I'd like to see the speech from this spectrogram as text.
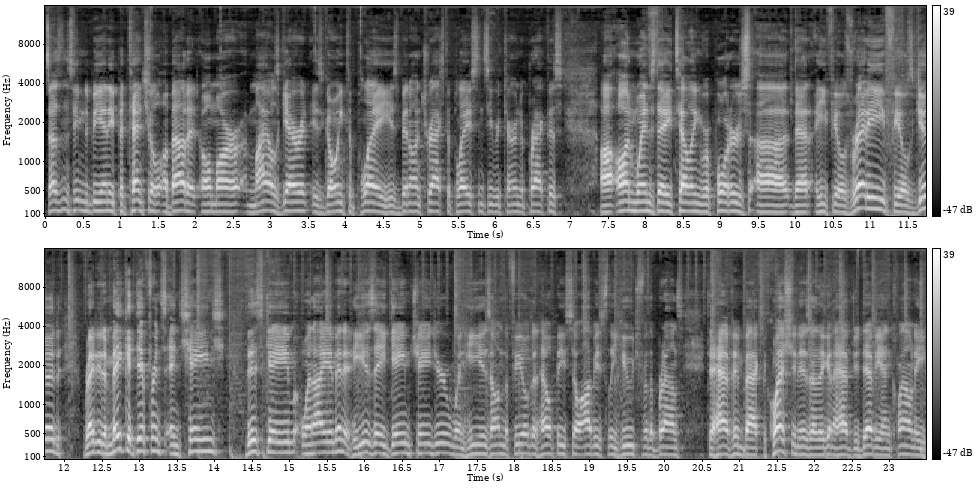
Doesn't seem to be any potential about it, Omar. Myles Garrett is going to play. He's been on track to play since he returned to practice uh, on Wednesday, telling reporters uh, that he feels ready, feels good, ready to make a difference and change this game when I am in it. He is a game changer when he is on the field and healthy, so obviously huge for the Browns to have him back. The question is, are they going to have Jadeveon Clowney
